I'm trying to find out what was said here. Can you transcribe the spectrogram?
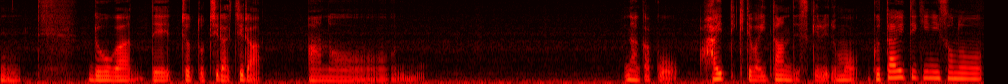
うん、動画でちょっとチラチラあのー、なんかこう入ってきてはいたんですけれども具体的にその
